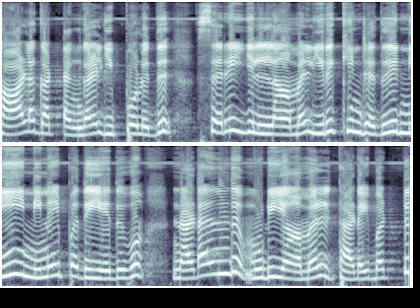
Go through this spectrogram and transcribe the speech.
காலகட்டங்கள் இப்பொழுது சரியில்லாமல் இருக்கின்றது. நீ நினைப்பது எதுவும் நடந்து முடியாமல் தடைபட்டு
